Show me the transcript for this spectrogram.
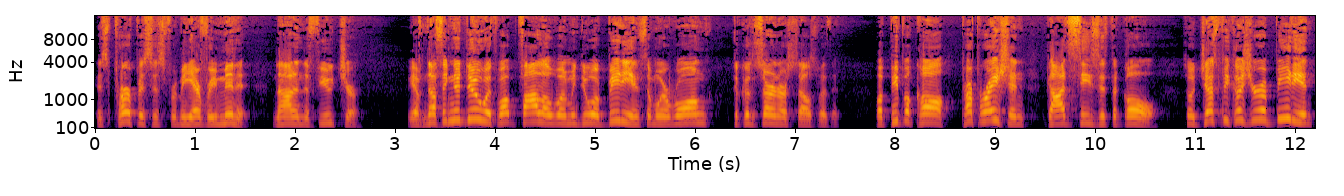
His purpose is for me every minute, not in the future. We have nothing to do with what follow when we do obedience, and we're wrong to concern ourselves with it. What people call preparation, God sees as the goal. So just because you're obedient,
